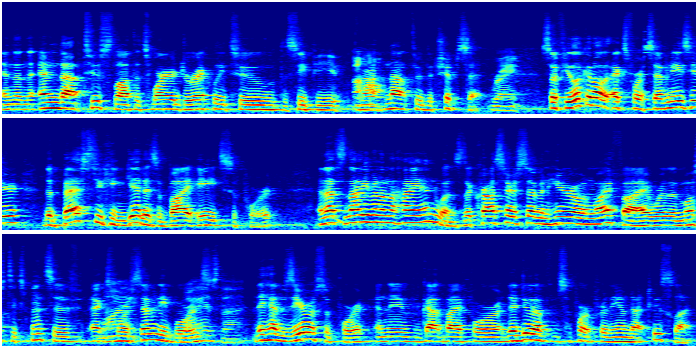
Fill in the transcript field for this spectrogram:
and then the M.2 slot that's wired directly to the CPU, Uh-huh. not not through the chipset. Right. So if you look at all the X470s here, the best you can get is a by 8 support. And that's not even on the high end ones. The Crosshair 7 Hero and Wi Fi were the most expensive X470 why boards. is that? They have zero support, and they've got by 4. They do have support for the M.2 slot.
